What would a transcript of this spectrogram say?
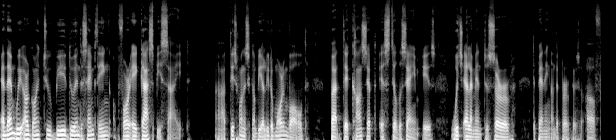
And then we are going to be doing the same thing for a Gatsby site. Uh, this one is going to be a little more involved, but the concept is still the same, is which element to serve depending on the purpose of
